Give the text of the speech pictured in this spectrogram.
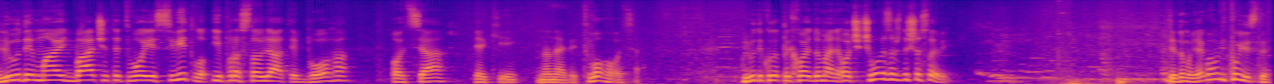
люди мають бачити Твоє світло і прославляти Бога, Отця, який на небі, Твого Отця. Люди, коли приходять до мене, отче, чому ви завжди щасливі? Я думаю, як вам відповісти?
